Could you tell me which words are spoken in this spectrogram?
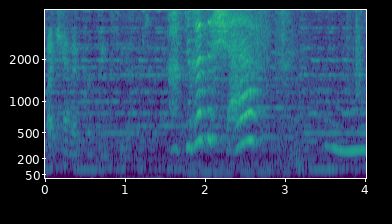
Why can't I put things together today? You got the chef. There we go.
